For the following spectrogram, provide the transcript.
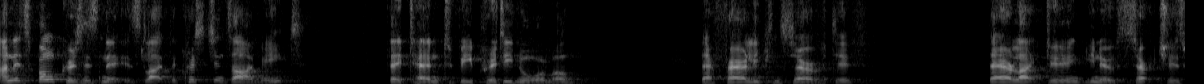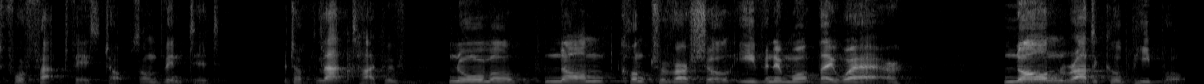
And it's bonkers, isn't it? It's like the Christians I meet, they tend to be pretty normal, they're fairly conservative they're like doing, you know, searches for FatFace tops on Vinted. We're talking that type of normal, non controversial, even in what they wear, non radical people.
